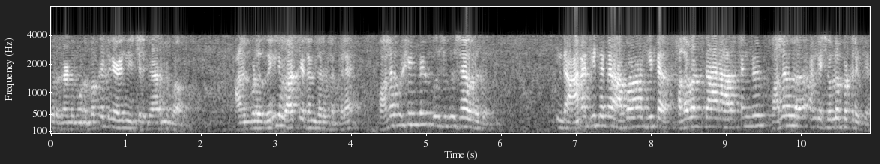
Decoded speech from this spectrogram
ஒரு ரெண்டு மூணு பக்கத்துக்கு எழுதி வச்சிருக்காருன்னு பார்ப்போம். அதுக்குள்ள பெரிய வாக்கிய சந்தர்ப்பத்துல பல விஷயங்கள் புதுசு புதுசா வருது. இந்த அனதிகத அபாதித பலவத்தான அர்த்தங்கள் பல அங்க சொல்லப்பட்டிருக்கு.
